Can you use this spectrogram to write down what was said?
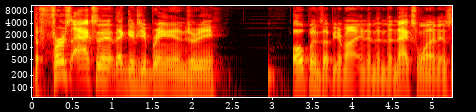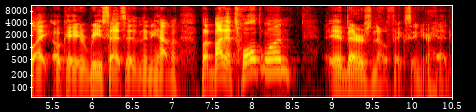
the first accident that gives you brain injury opens up your mind and then the next one is like okay it resets it and then you have a but by the 12th one eh, there's no fixing your head.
